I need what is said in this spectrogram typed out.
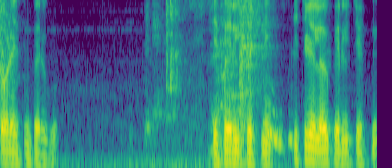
తోడేసిన పెరుగు. ఈ పెరుగు చట్నీ కిచడీలో పెరుగు చట్నీ.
